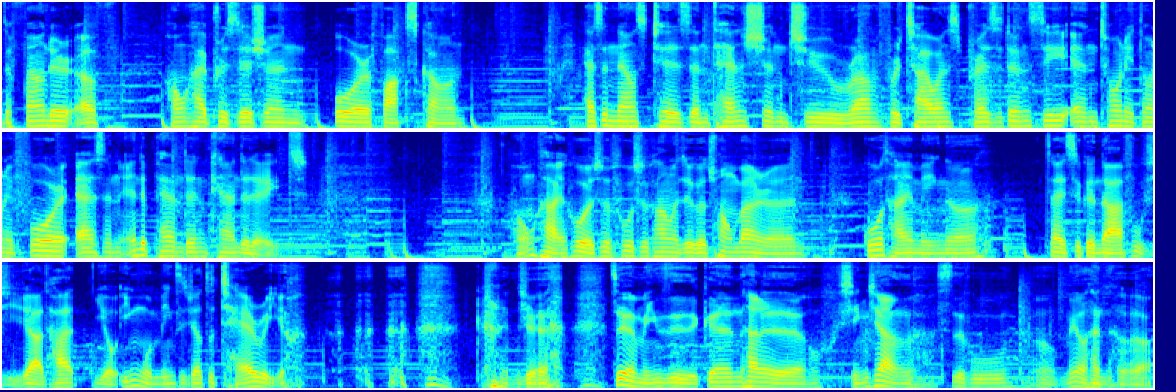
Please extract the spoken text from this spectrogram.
the founder of Honghai Precision or Foxconn, has announced his intention to run for Taiwan's presidency in 2024 as an independent candidate. 红海或者是富士康的这个创办人郭台铭呢，再次跟大家复习一下，他有英文名字叫做 Terry 啊。个人觉得这个名字跟他的形象似乎嗯没有很合。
